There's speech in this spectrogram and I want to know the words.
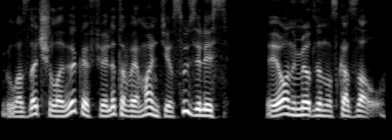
глаза человека в фиолетовой мантии сузились, и он медленно сказал.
